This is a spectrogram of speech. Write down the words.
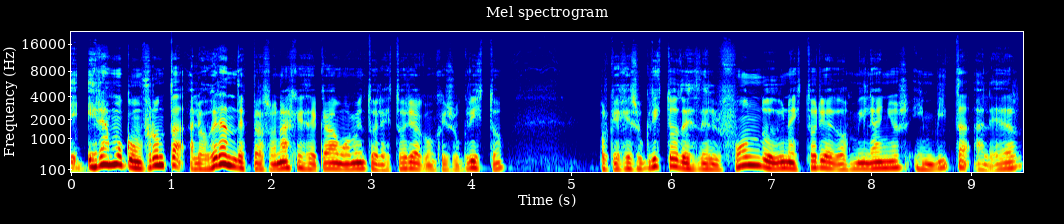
E, Erasmo confronta a los grandes personajes de cada momento de la historia con Jesucristo, porque Jesucristo desde el fondo de una historia de dos mil años invita a leer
